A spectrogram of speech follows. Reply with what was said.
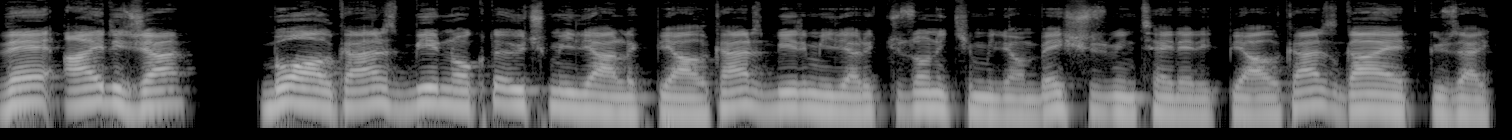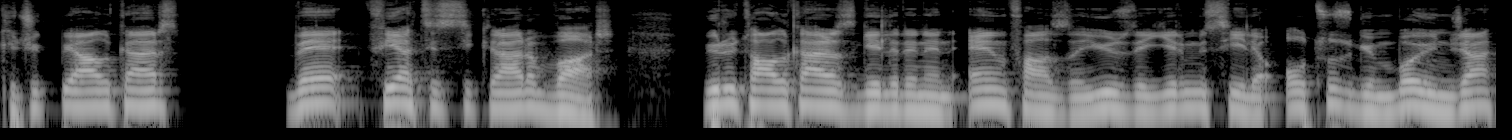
ve ayrıca bu halka arz 1.3 milyarlık bir halka arz. 1 milyar 312 milyon 500 bin TL'lik bir halka arz. Gayet güzel küçük bir halka arz ve fiyat istikrarı var. Brüt halka arz gelirinin en fazla %20'si ile 30 gün boyunca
